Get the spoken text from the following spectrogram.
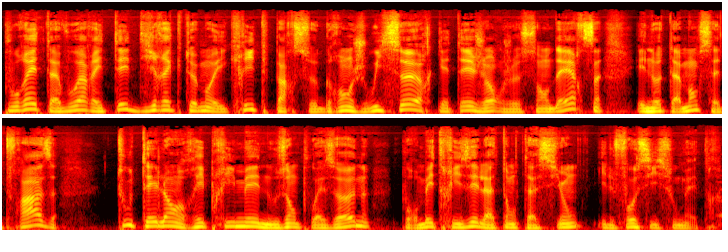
pourraient avoir été directement écrites par ce grand jouisseur qu'était George Sanders, et notamment cette phrase tout élan réprimé nous empoisonne. Pour maîtriser la tentation, il faut s'y soumettre.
